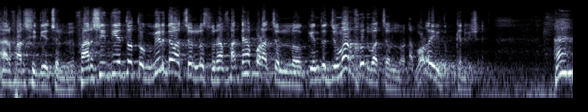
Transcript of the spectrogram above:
আর ফার্সি দিয়ে চলবে। ফার্সি দিয়ে তো তকবির দেওয়া চলল, সুরা ফাতেহা পড়া চলল, কিন্তু জুমার খুদবা চলল না। বড়ই দুঃখের বিষয়। হ্যাঁ?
